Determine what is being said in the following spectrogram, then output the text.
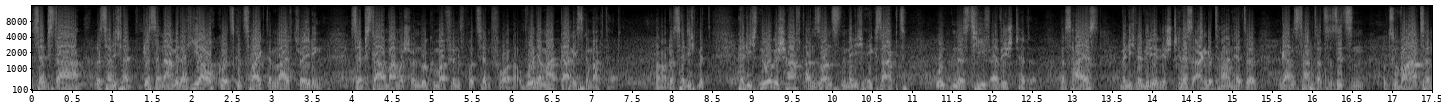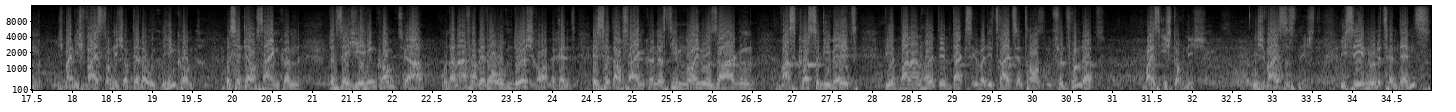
selbst da, das hatte ich halt gestern Nachmittag hier auch kurz gezeigt im Live-Trading, selbst da waren wir schon 0,5% vorne, obwohl der Markt gar nichts gemacht hat. Ja, das hätte ich, mit, hätte ich nur geschafft, ansonsten, wenn ich exakt unten das Tief erwischt hätte. Das heißt, wenn ich mir wieder den Stress angetan hätte, einen ganzen Tag da zu sitzen und zu warten, ich meine, ich weiß doch nicht, ob der da unten hinkommt. Es hätte auch sein können, dass der hier hinkommt, ja, und dann einfach wieder oben durchrennt. Es hätte auch sein können, dass die um 9 Uhr sagen, was kostet die Welt? Wir ballern heute den DAX über die 13.500. Weiß ich doch nicht. Ich weiß es nicht. Ich sehe nur eine Tendenz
